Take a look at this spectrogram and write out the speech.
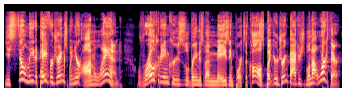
you still need to pay for drinks when you're on land. Royal Caribbean Cruises will bring you to some amazing ports of calls, but your drink package will not work there.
